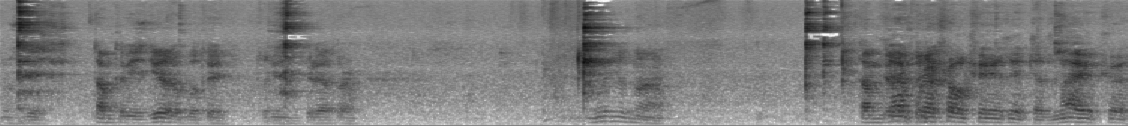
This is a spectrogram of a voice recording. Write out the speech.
Вот здесь. Там-то везде работает три вентилятора. Ну не знаю. Там Я прошел через это, знаю, что.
